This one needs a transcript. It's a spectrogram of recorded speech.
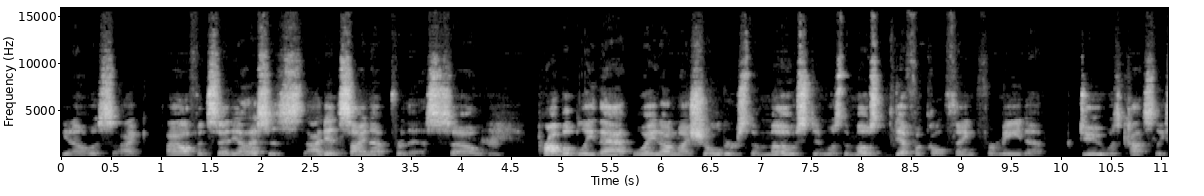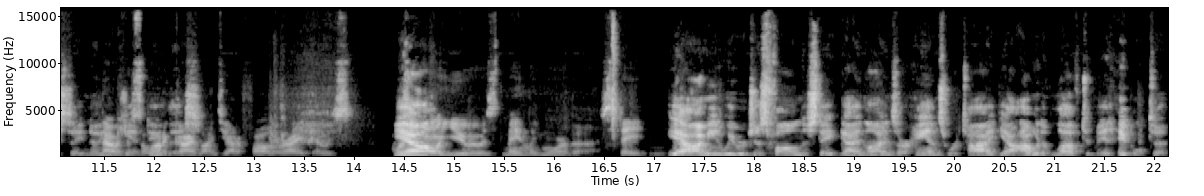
You know, it was I I often said, you know, this is I didn't sign up for this, so. Mm-hmm. Probably that weighed on my shoulders the most and was the most difficult thing for me to do was constantly say no. And that was just a lot this. of guidelines you had to follow, right? That was yeah, all you. It was mainly more the state. Yeah, I mean, we were just following the state guidelines. Our hands were tied. Yeah, I would have loved to be able to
